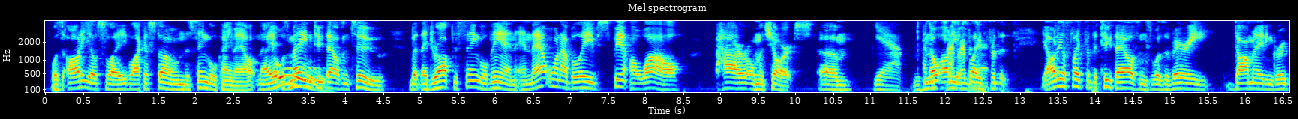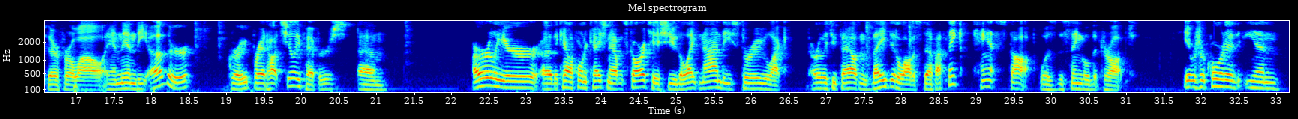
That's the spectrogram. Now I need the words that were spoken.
was Audioslave, Like a Stone. The single came out. Now, it was made in 2002, but they dropped a single then. And that one, I believe, spent a while higher on the charts. Um, Yeah. I know. Audio remember Slave that. for the yeah, Audioslave for the 2000s was a very dominating group there for a while, and then the other group, Red Hot Chili Peppers, um, earlier uh, the Californication album Scar Tissue, the late 90s through like early 2000s, they did a lot of stuff. I think Can't Stop was the single that dropped. It was recorded in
